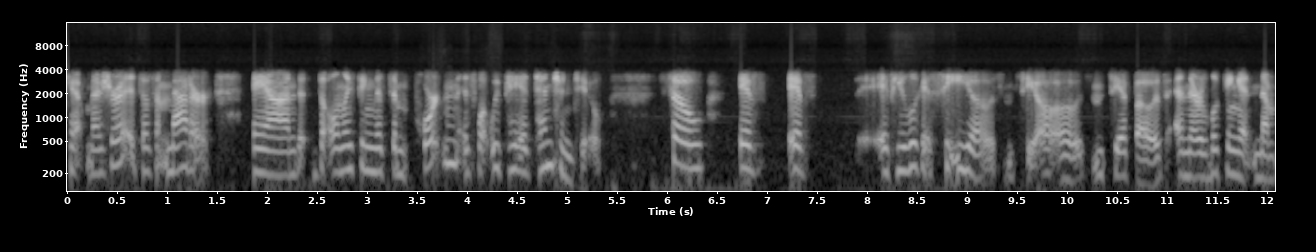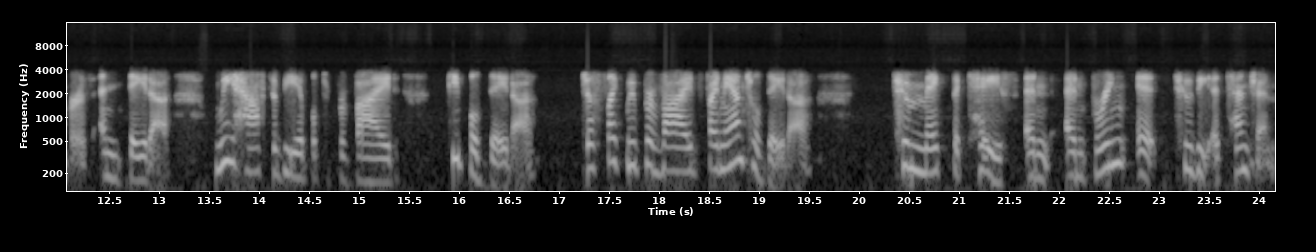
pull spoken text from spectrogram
can't measure it, it doesn't matter. And the only thing that's important is what we pay attention to. So if, if, if you look at CEOs and COOs and CFOs and they're looking at numbers and data, we have to be able to provide people data just like we provide financial data to make the case and and bring it to the attention.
